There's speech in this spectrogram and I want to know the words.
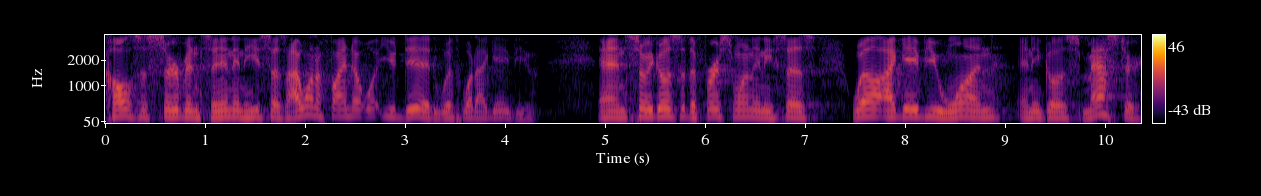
calls his servants in and he says, I want to find out what you did with what I gave you. And so he goes to the first one and he says, Well, I gave you one. And he goes, Master,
